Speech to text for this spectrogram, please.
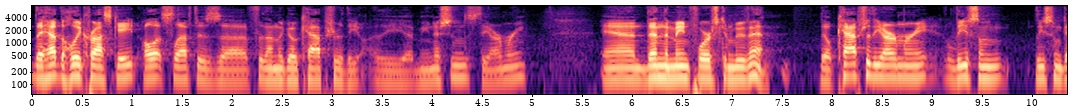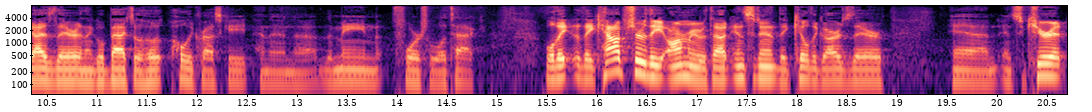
they have the Holy Cross Gate. All that's left is uh, for them to go capture the the uh, munitions, the armory, and then the main force can move in they'll capture the armory, leave some leave some guys there, and then go back to the Holy Cross Gate, and then uh, the main force will attack. Well, they they capture the armory without incident. They kill the guards there, and and secure it.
